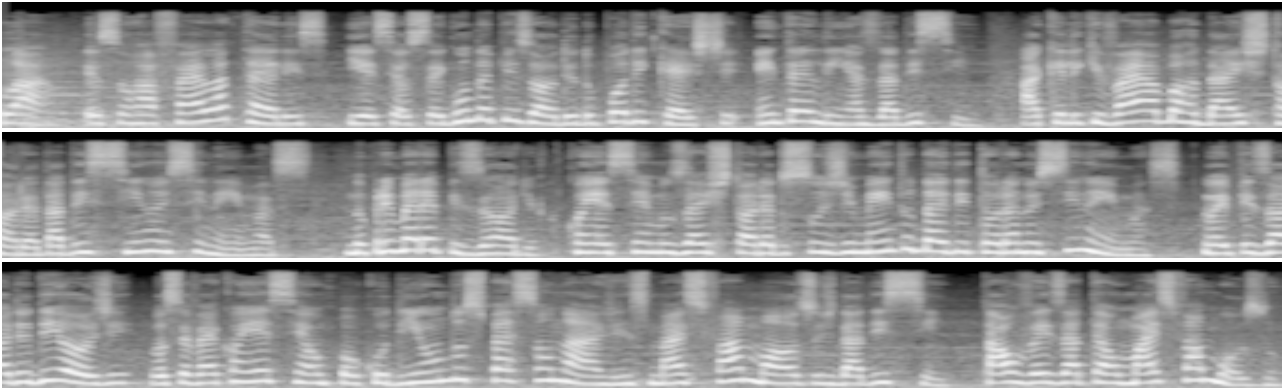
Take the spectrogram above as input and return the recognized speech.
Olá, eu sou Rafaela Teles e esse é o segundo episódio do podcast Entre Linhas da DC, aquele que vai abordar a história da DC nos cinemas. No primeiro episódio, conhecemos a história do surgimento da editora nos cinemas. No episódio de hoje, você vai conhecer um pouco de um dos personagens mais famosos da DC, talvez até o mais famoso,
